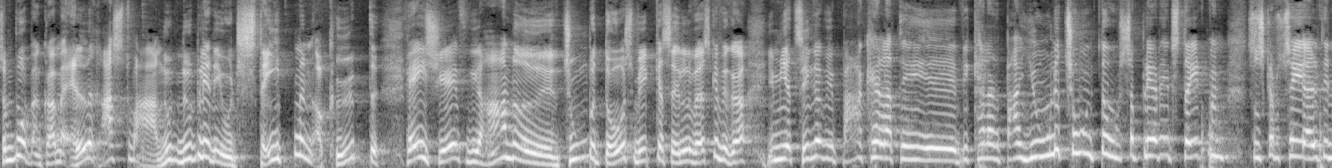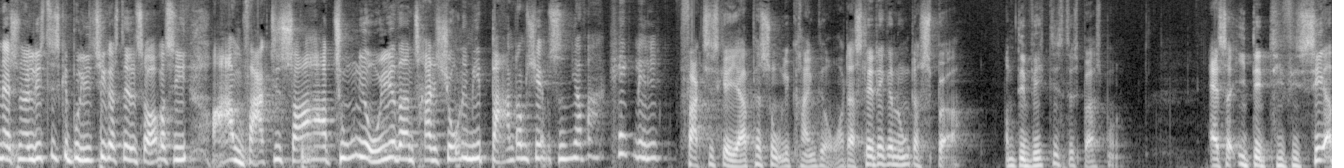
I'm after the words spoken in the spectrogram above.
Så burde man gøre med alle restvarer. Nu, nu bliver det jo et statement at købe det. Hey chef, vi har noget øh, tun på dåse, vi ikke kan sælge. Hvad skal vi gøre? Jamen jeg tænker, vi bare kalder det, øh, vi kalder det bare juletun, du. Så bliver det et statement. Så skal du se alle de nationalistiske politikere stille sig op og sige, ah, men faktisk så har tun i olie været en tradition i mit barndomshjem, siden jeg var helt lille. Faktisk er jeg personligt krænket over, der slet ikke er nogen, der spørger om det vigtigste spørgsmål. Altså, identificerer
